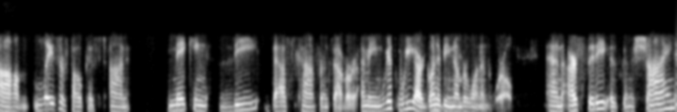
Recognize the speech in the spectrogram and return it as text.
Um, laser focused on making the best conference ever. I mean, we we are going to be number one in the world and our city is going to shine.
